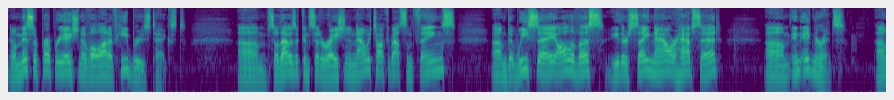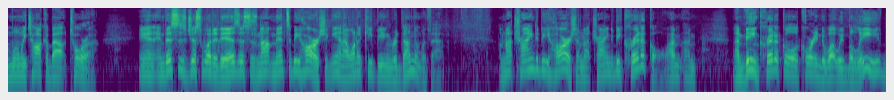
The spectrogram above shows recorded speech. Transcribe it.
Now, misappropriation of a lot of Hebrews text. Um, so that was a consideration. And now we talk about some things um, that we say, all of us either say now or have said um, in ignorance um, when we talk about Torah. And, and this is just what it is. This is not meant to be harsh. Again, I want to keep being redundant with that. I'm not trying to be harsh. I'm not trying to be critical. I'm, I'm I'm being critical according to what we believe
